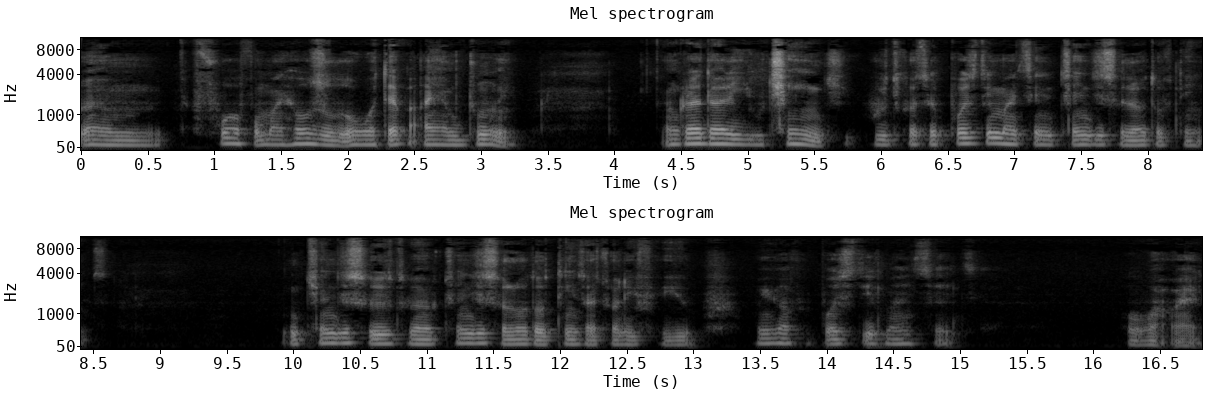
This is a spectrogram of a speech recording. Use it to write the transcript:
um fuel for my hustle or whatever I am doing. And gradually you change because a positive mindset changes a lot of things. It changes it uh, changes a lot of things actually for you when you have a positive mindset wow, I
